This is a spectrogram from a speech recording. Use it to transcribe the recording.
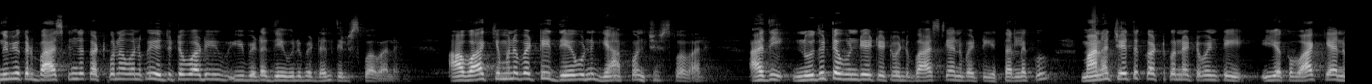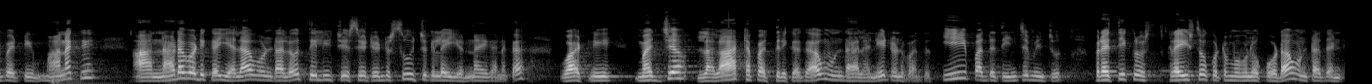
నువ్వు ఇక్కడ బాసికంగా కట్టుకున్నావు అనుకో ఎదుటివాడు ఈ- బిడ్డ దేవుని బిడ్డ అని తెలుసుకోవాలి. ఆ వాక్యమును బట్టి దేవుడిని జ్ఞాపకం చేసుకోవాలి. అది నుదుట ఉండేటటువంటి భాస్కాన్ని బట్టి ఇతరులకు మన చేతికి కట్టుకున్నటువంటి ఈ యొక్క వాక్యాన్ని బట్టి మనకి ఆ నడవడిక ఎలా ఉండాలో తెలియచేసేటువంటి సూచికలు అయి ఉన్నాయి కనుక వాటిని మధ్య లలాట పత్రికగా ఉండాలనేటువంటి పద్ధతి. ఈ పద్ధతి ఇంచుమించు ప్రతి క్రైస్తవ కుటుంబంలో కూడా ఉంటుందండి.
